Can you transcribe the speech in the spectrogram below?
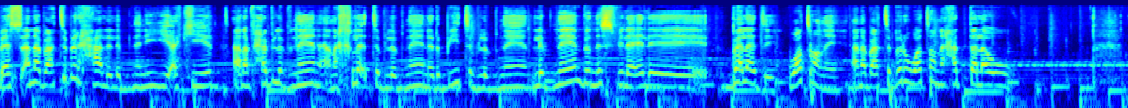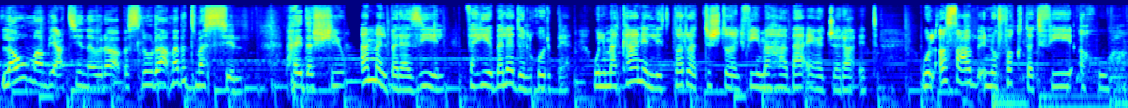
بس أنا بعتبر حالي لبنانية أكيد. أنا بحب لبنان أنا خلقت بلبنان ربيت بلبنان. لبنان بالنسبة لإلي بلدي وطني. أنا بعتبره وطني حتى لو لو ما بيعطينا أوراق بس الأوراق ما بتمثل هيدا الشيء. أما البرازيل فهي بلد الغربة والمكان اللي اضطرت تشتغل فيه معها بائع الجرائد. والأصعب إنه فقدت فيه أخوها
